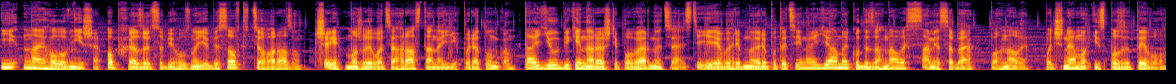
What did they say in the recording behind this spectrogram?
і найголовніше, обхезують собі гузно Ubisoft цього разу. Чи можливо ця гра стане їх порятунком? Та юбіки нарешті повернуться з тієї вигрібної репутаційної ями, куди загнали самі себе. Погнали! Почнемо із позитиву.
